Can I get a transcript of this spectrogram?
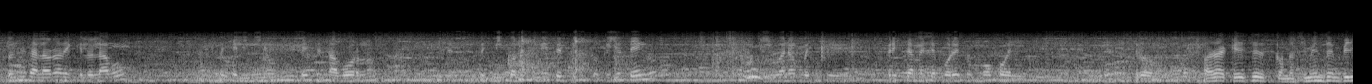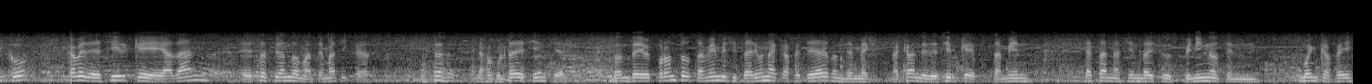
Entonces a la hora de que lo lavo, pues elimino ese sabor, ¿no? Entonces, pues mi conocimiento empírico que yo tengo y bueno, pues eh, precisamente por eso mojo el, el. Ahora que dices conocimiento empírico, cabe decir que Adán está estudiando matemáticas en la Facultad de Ciencias, donde pronto también visitaré una cafetería donde me acaban de decir que pues, también ya están haciendo ahí sus pininos en buen café.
